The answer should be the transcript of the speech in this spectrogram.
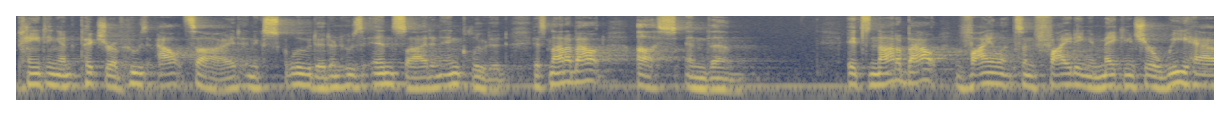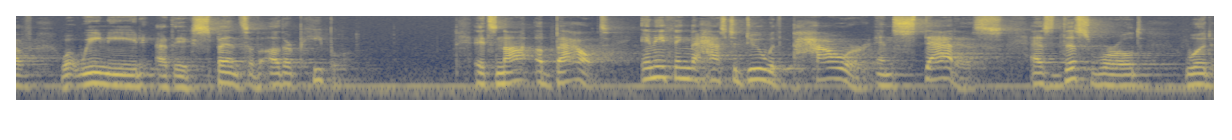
painting a picture of who's outside and excluded and who's inside and included. It's not about us and them. It's not about violence and fighting and making sure we have what we need at the expense of other people. It's not about anything that has to do with power and status as this world would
